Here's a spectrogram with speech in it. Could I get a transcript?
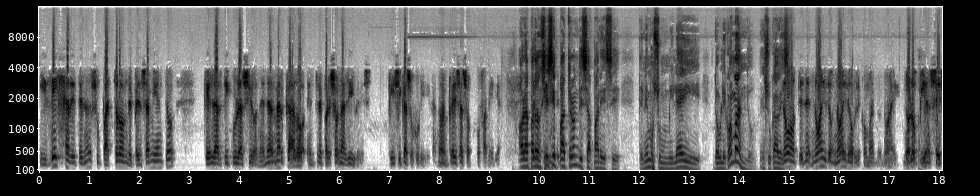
y deja de tener su patrón de pensamiento que es la articulación en el mercado entre personas libres, físicas o jurídicas, no empresas o, familias. Ahora, perdón, si ese patrón desaparece, tenemos un Milei doble comando en su cabeza. No, no hay no hay doble comando, no hay. No lo pienses.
